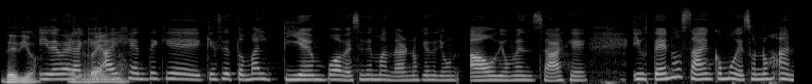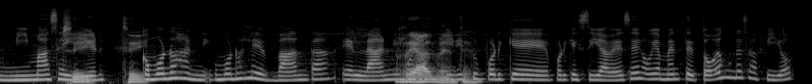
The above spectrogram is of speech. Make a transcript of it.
de Dios. Y de verdad que hay gente que, que, se toma el tiempo a veces de mandarnos, qué sé yo, un audio, un mensaje. Y ustedes no saben cómo eso nos anima a seguir, Cómo, nos, cómo nos levanta el ánimo, Realmente. el espíritu, porque, porque sí, a veces obviamente todo es un desafío,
